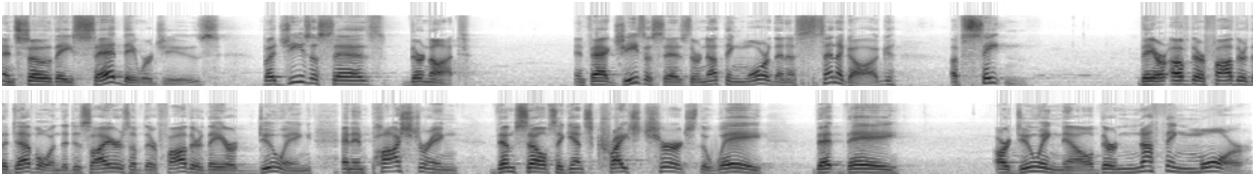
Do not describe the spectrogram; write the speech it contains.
and so they said they were Jews, but Jesus says they're not. In fact, Jesus says they're nothing more than a synagogue of Satan. They are of their father, the devil, and the desires of their father they are doing, and in posturing themselves against Christ's church the way that they are doing now, they're nothing more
